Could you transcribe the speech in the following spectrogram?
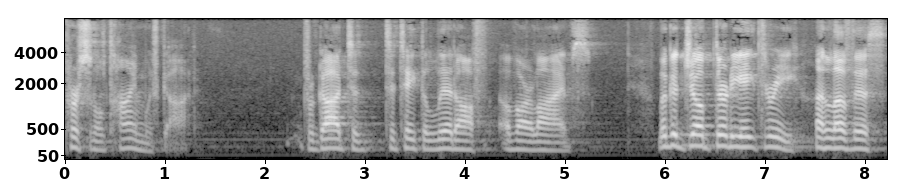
personal time with God for God to, to take the lid off of our lives. Look at Job 38 3. I love this.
